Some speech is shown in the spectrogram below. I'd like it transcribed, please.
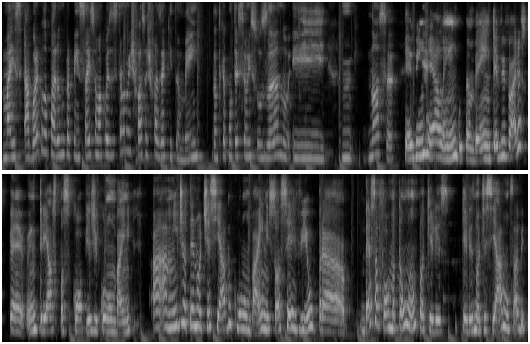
Mas agora que eu tô parando para pensar, isso é uma coisa extremamente fácil de fazer aqui também. Tanto que aconteceu em Suzano e. Hum, nossa. Teve em Realengo também. Teve várias, é, entre aspas, cópias de Columbine a, a, mídia ter noticiado Columbine só serviu para dessa forma tão ampla que eles que eles noticiaram, sabe?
